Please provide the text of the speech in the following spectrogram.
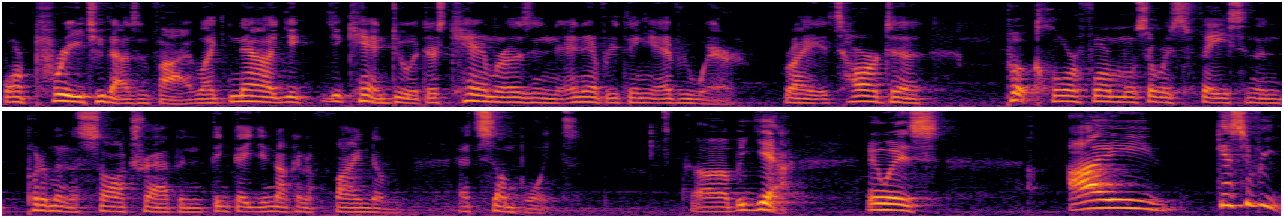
or pre 2005. Like now, you you can't do it. There's cameras and, and everything everywhere, right? It's hard to put chloroform on someone's face and then put them in a saw trap and think that you're not gonna find them at some point. Uh, but yeah, anyways, I guess if you,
